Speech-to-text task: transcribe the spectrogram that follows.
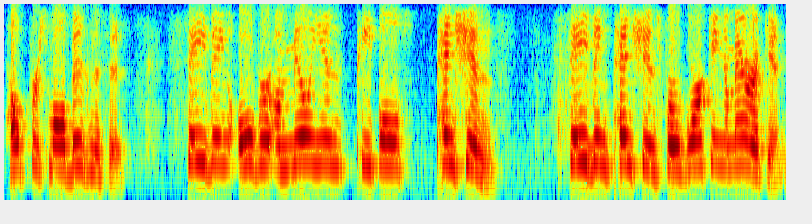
help for small businesses, saving over a million people's pensions, saving pensions for working Americans.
